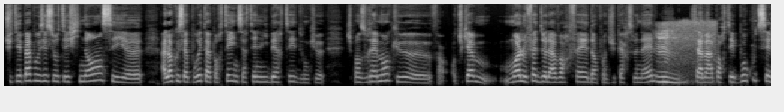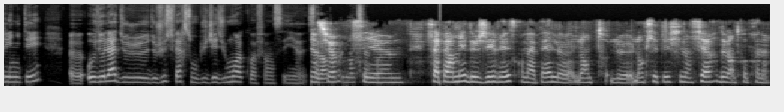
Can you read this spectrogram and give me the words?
tu t'es pas posé sur tes finances et alors que ça pourrait t'apporter une certaine liberté. Donc, je pense vraiment que, en tout cas, moi, le fait de l'avoir fait d'un point de vue personnel, mmh. ça m'a apporté beaucoup de sérénité. Au-delà de, juste faire son budget du mois, quoi. Enfin, c'est bien sûr, ça permet de gérer ce qu'on appelle l'anxiété financière de l'entrepreneur.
